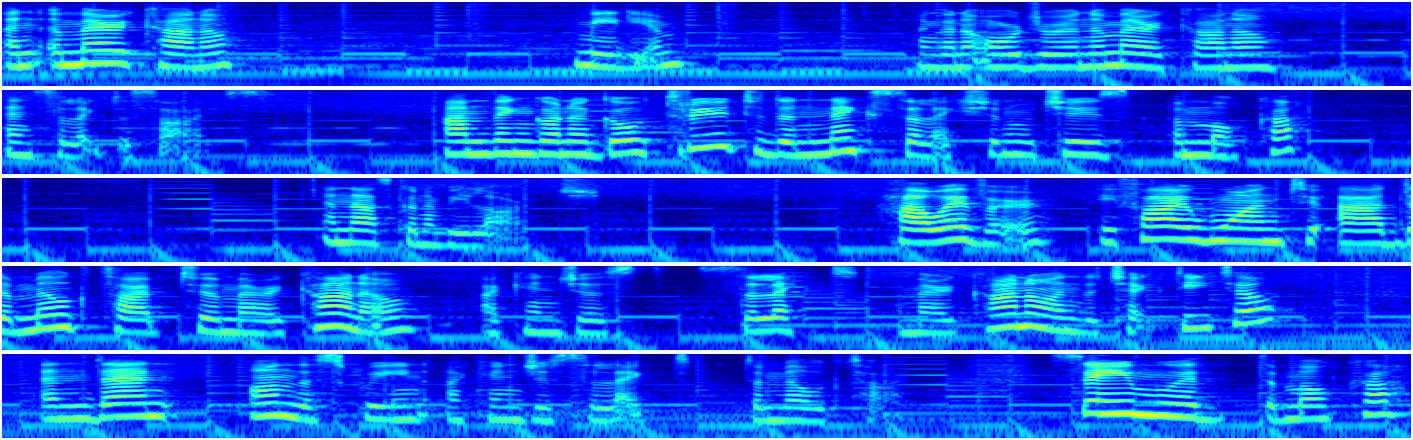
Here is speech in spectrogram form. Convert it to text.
an Americano, medium, I'm gonna order an Americano and select the size. I'm then gonna go through to the next selection, which is a mocha, and that's gonna be large. However, if I want to add the milk type to Americano, I can just select Americano in the check detail, and then on the screen, I can just select the milk type. Same with the mocha,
